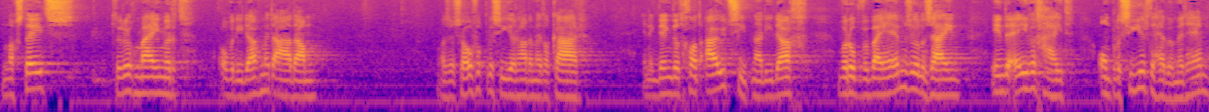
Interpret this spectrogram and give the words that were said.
nog steeds terugmijmert over die dag met Adam Waar ze zoveel plezier hadden met elkaar. En ik denk dat God uitziet naar die dag waarop we bij Hem zullen zijn in de eeuwigheid. Om plezier te hebben met Hem.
